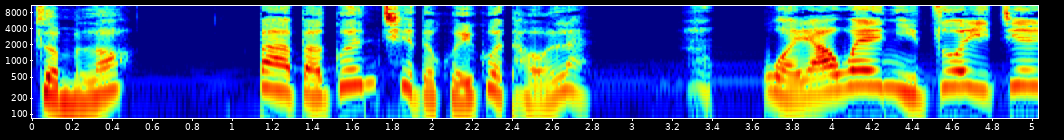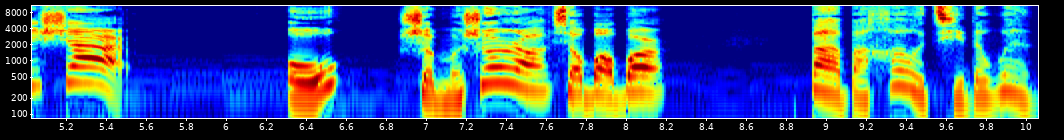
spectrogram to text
怎么了？”爸爸关切的回过头来，我要为你做一件事儿。哦，什么事儿啊，小宝贝儿？爸爸好奇的问。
